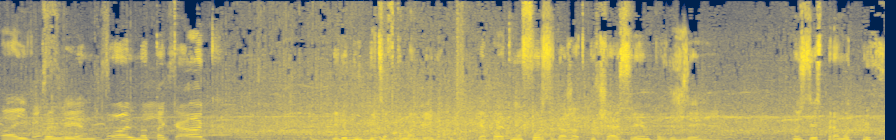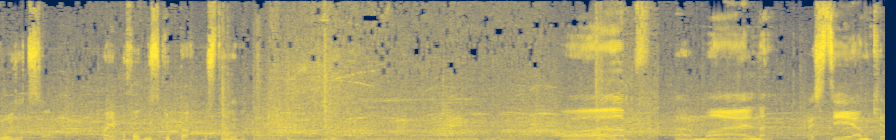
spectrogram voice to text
Ай, блин, больно-то как. Не люблю бить автомобили. Я поэтому в Форзе даже отключаю все время повреждения. Но здесь прям вот приходится. Они, походу, на скриптах просто едут. Оп! Нормально. По стенке.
